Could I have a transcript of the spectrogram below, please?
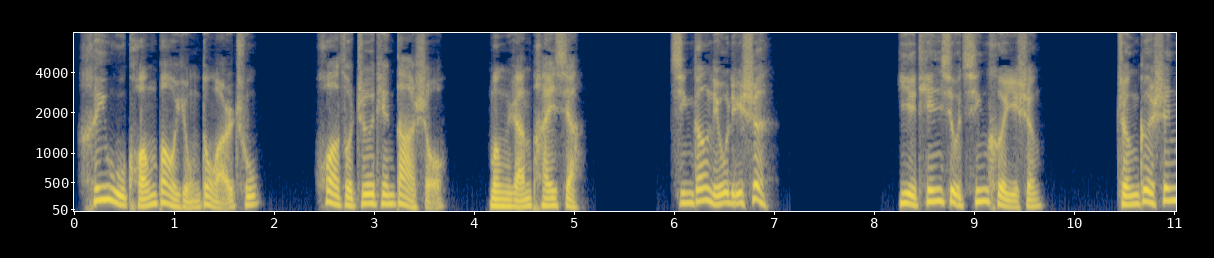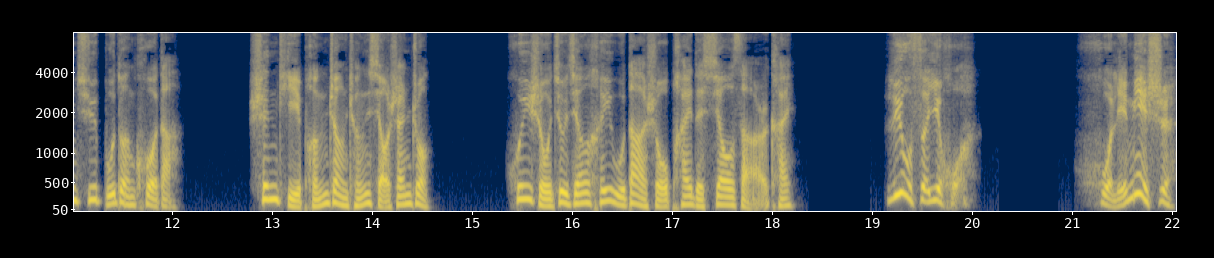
黑雾狂暴涌动而出，化作遮天大手，猛然拍下。金刚琉璃阵！叶天秀轻喝一声，整个身躯不断扩大，身体膨胀成小山状。挥手就将黑雾大手拍得消散而开，六色异火，火莲灭世。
